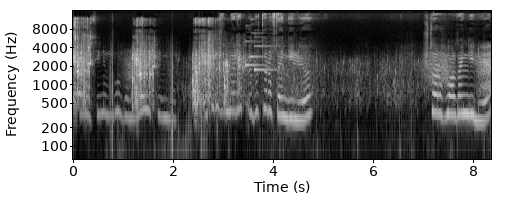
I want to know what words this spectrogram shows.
Ya senin burada ne işin var? Arkadaşlar bunlar hep öbür taraftan geliyor. Şu taraflardan geliyor.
